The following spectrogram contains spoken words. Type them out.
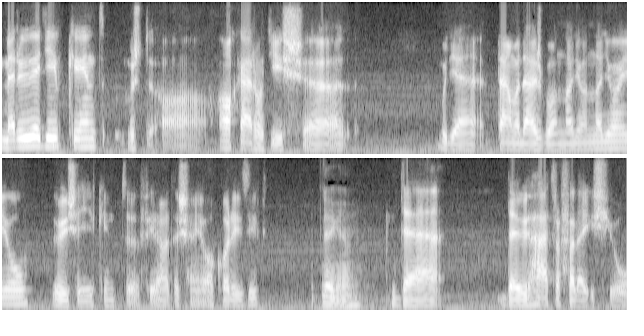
Mert ő egyébként, most a, akárhogy is, ugye támadásban nagyon-nagyon jó, ő is egyébként félelmetesen jó akarizik. Igen. De, de ő hátrafele is jó,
